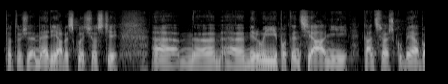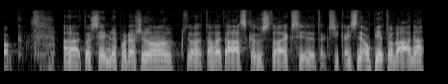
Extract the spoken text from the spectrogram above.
protože média ve skutečnosti eh, eh, milují potenciální kancelářku Biabok. To se jim nepodařilo, tahle ta láska zůstala, jak si tak říkajíc, neopětována,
